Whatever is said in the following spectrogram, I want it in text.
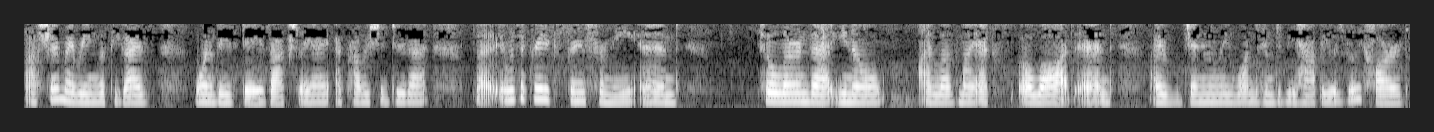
I'll share my reading with you guys one of these days, actually. I, I probably should do that. But it was a great experience for me. And to learn that, you know, I loved my ex a lot and I genuinely wanted him to be happy it was really hard.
